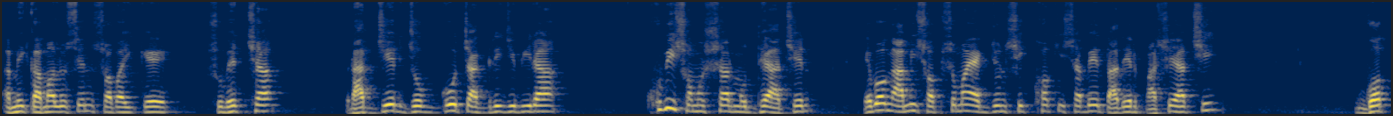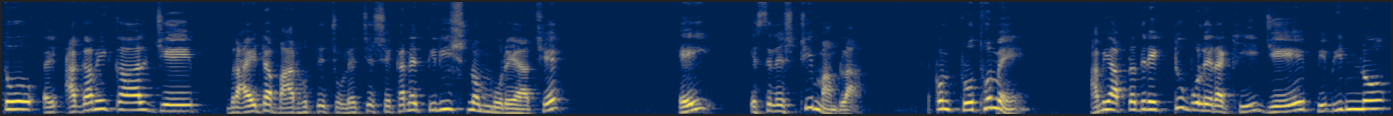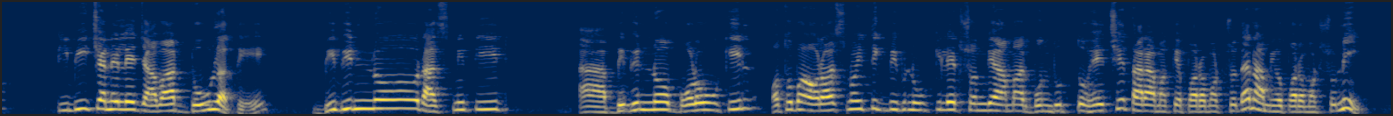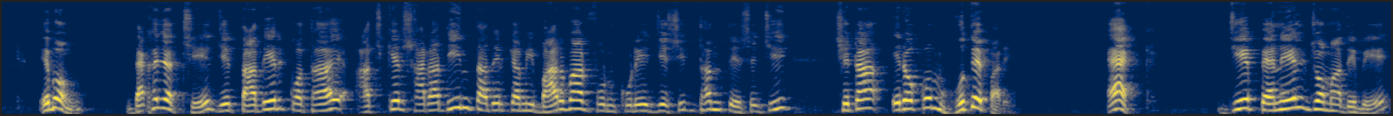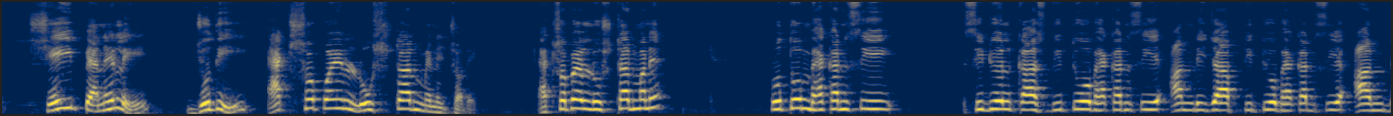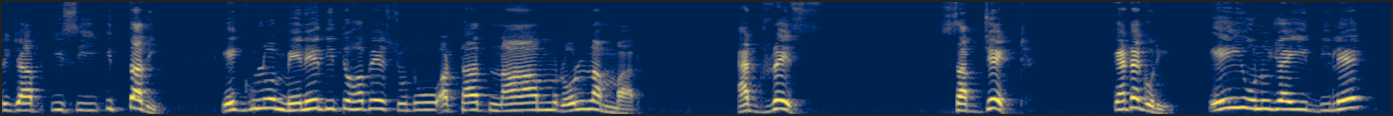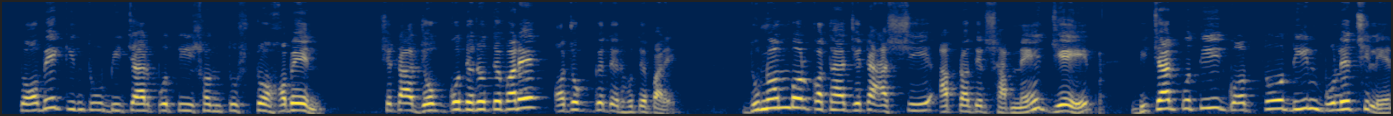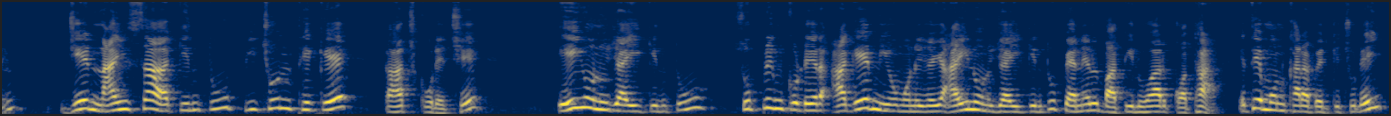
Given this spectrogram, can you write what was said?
আমি কামাল হোসেন, সবাইকে শুভেচ্ছা। রাজ্যের যোগ্য চাকরিজীবীরা খুবই সমস্যার মধ্যে আছেন এবং আমি সবসময় একজন শিক্ষক হিসাবে তাদের পাশে আছি। গত আগামীকাল যে রায়টা বার হতে চলেছে, সেখানে তিরিশ নম্বরে আছে এই এসএলএসটি মামলা। এখন প্রথমে আমি আপনাদের একটু বলে রাখি যে বিভিন্ন টিভি চ্যানেলে যাওয়ার দৌলতে বিভিন্ন রাজনীতির বিভিন্ন বড় উকিল অথবা অরাজনৈতিক বিভিন্ন উকিলের সঙ্গে আমার বন্ধুত্ব হয়েছে, তারা আমাকে পরামর্শ দেন, আমিও পরামর্শ নিই। এবং দেখা যাচ্ছে যে তাদের কথায় আজকের সারাদিন তাদেরকে আমি বারবার ফোন করে যে সিদ্ধান্তে এসেছি, সেটা এরকম হতে পারে। এক, যে প্যানেল জমা দেবে, সেই প্যানেলে যদি একশো পয়েন্ট লোস্টার মেনে চলে, একশো পয়েন্ট লোস্টার মানে প্রথম ভ্যাকান্সি, শিডিউল কাস্ট, দ্বিতীয় ভ্যাকান্সি, আনরিজার্ভ, তৃতীয় ভ্যাকান্সি, আনরিজার্ভ, ইসি ইত্যাদি, এগুলো মেনে দিতে হবে শুধু অর্থাৎ নাম, roll number, address, subject, category, এই অনুযায়ী দিলে তবে কিন্তু বিচারপতি সন্তুষ্ট হবেন। সেটা যোগ্যদের হতে পারে, অযোগ্যদের হতে পারে। দু নম্বর কথা যেটা আসছি আপনাদের সামনে, যে বিচারপতি গত দিন বলেছিলেন যে নাইসা কিন্তু পিছন থেকে কাজ করেছে। এই অনুযায়ী কিন্তু সুপ্রিম কোর্টের আগের নিয়ম অনুযায়ী, আইন অনুযায়ী কিন্তু প্যানেল বাতিল হওয়ার কথা। এতে মন খারাপের কিছু নেই।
